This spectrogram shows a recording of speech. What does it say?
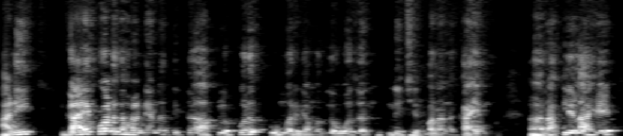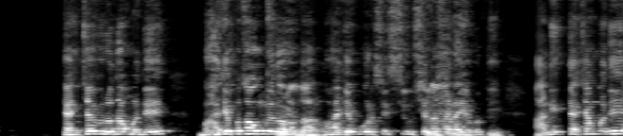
आणि गायकवाड घराण्यानं तिथं आपलं परत उमरग्यामधलं वजन निश्चितपणानं कायम राखलेलं आहे त्यांच्या विरोधामध्ये भाजपचा उमेदवार होता उमेदवार. भाजप वर्सेस शिवसेना. लढाई होती आणि त्याच्यामध्ये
